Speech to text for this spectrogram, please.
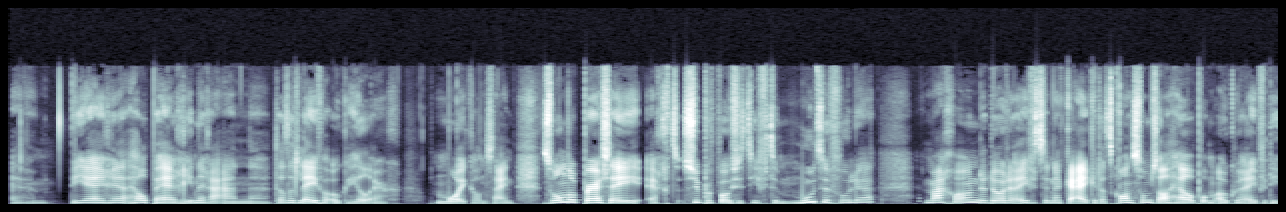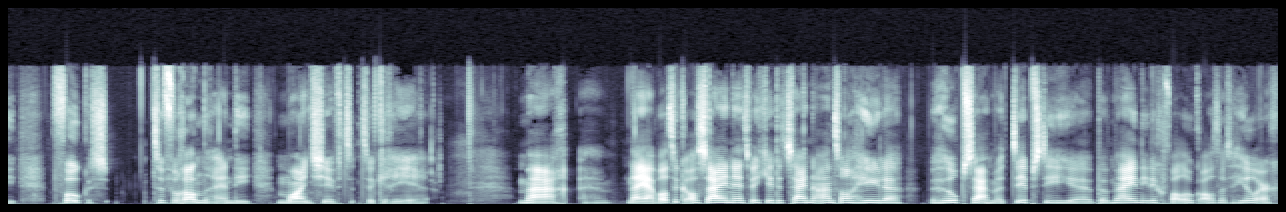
Um, die je helpen herinneren aan dat het leven ook heel erg mooi kan zijn. Zonder per se echt super positief te moeten voelen. Maar gewoon door er even te naar kijken. Dat kan soms al helpen om ook weer even die focus te veranderen en die mindshift te creëren. Maar, uh, nou ja, wat ik al zei net, weet je, dit zijn een aantal hele behulpzame tips die uh, bij mij in ieder geval ook altijd heel erg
